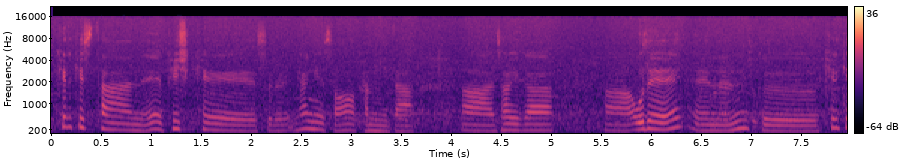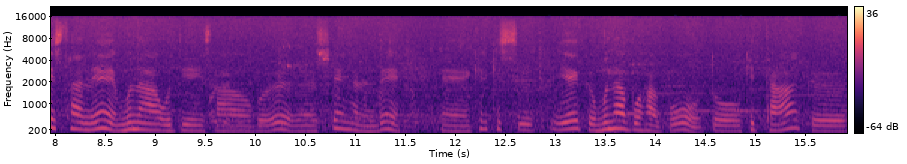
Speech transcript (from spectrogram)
어, 키르기스탄의 비슈켓을 향해서 갑니다. 아, 저희가 아, 올해에는 그 키르기스탄의 문화 오디 사업을 수행하는데 에, 키르기스의 그 문화부하고 또 기타 그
